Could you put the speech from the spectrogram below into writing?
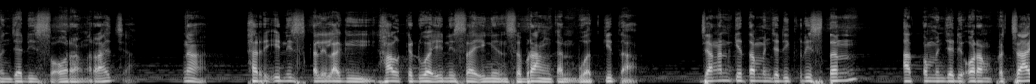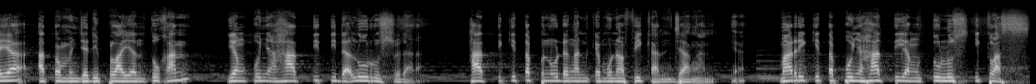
menjadi seorang raja. Nah hari ini sekali lagi hal kedua ini saya ingin seberangkan buat kita. Jangan kita menjadi Kristen atau menjadi orang percaya atau menjadi pelayan Tuhan yang punya hati tidak lurus saudara. Hati kita penuh dengan kemunafikan, jangan ya. Mari kita punya hati yang tulus ikhlas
